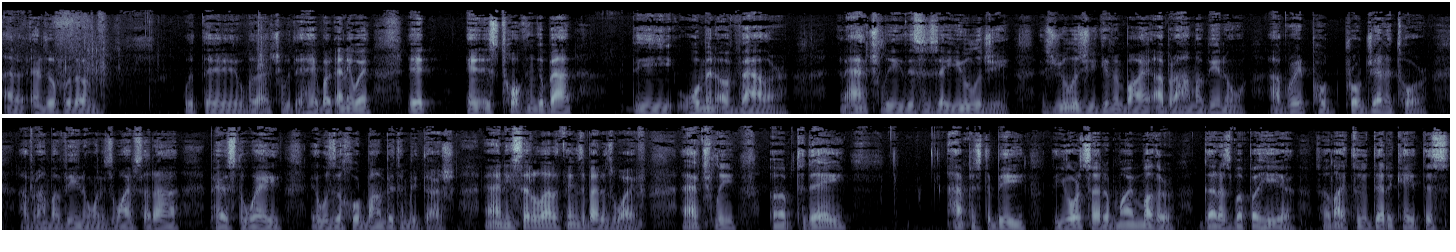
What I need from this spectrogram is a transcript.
and it ends off with um with the with actually with the hay. But anyway, it it is talking about the woman of valor. And actually, this is a eulogy. It's a eulogy given by Abraham Avinu, our great pro- progenitor. Abraham Avinu, when his wife Sarah passed away, it was a Churban Bet HaMikdash. And he said a lot of things about his wife. Actually, uh, today happens to be the yahrzeit of my mother, Garaz Bapahia. So I'd like to dedicate this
